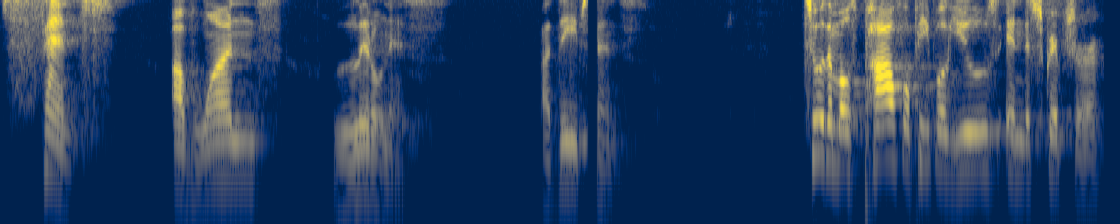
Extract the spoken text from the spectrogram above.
sense of one's littleness. A deep sense. Two of the most powerful people used in the scripture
